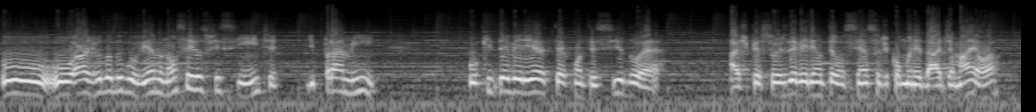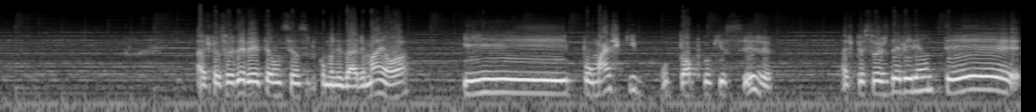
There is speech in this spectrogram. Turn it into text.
o, o, a ajuda do governo não seria o suficiente. E para mim, o que deveria ter acontecido é as pessoas deveriam ter um senso de comunidade maior. As pessoas deveriam ter um senso de comunidade maior e por mais que utópico que isso seja, as pessoas deveriam ter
